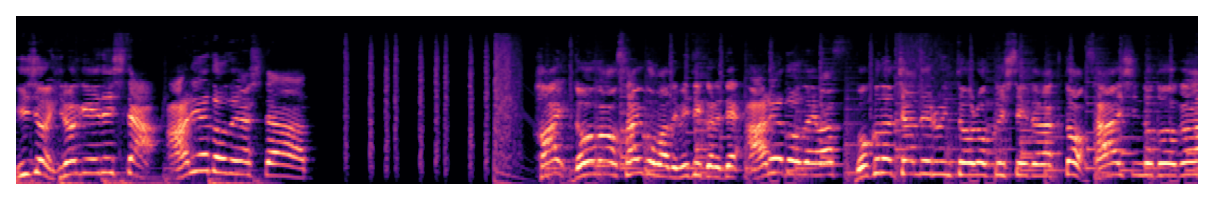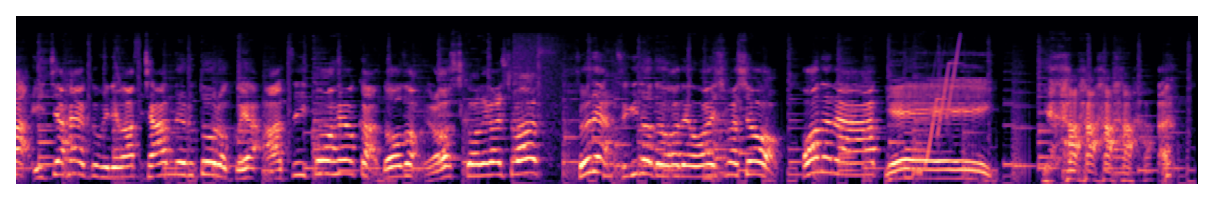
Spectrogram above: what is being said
以上、ひろげーでした。ありがとうございました。はい、動画を最後まで見てくれてありがとうございます。僕のチャンネルに登録していただくと、最新の動画がいち早く見れます。チャンネル登録や熱い高評価、どうぞよろしくお願いします。それでは次の動画でお会いしましょう。ほななイェーイ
